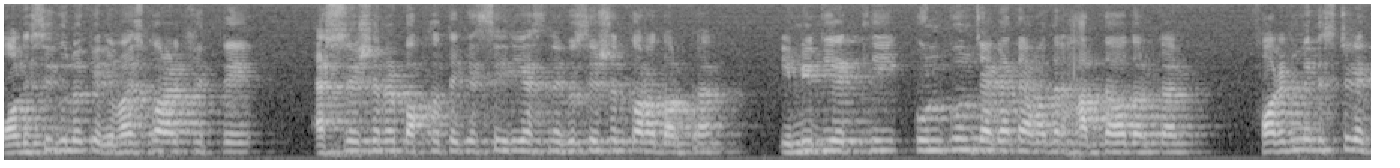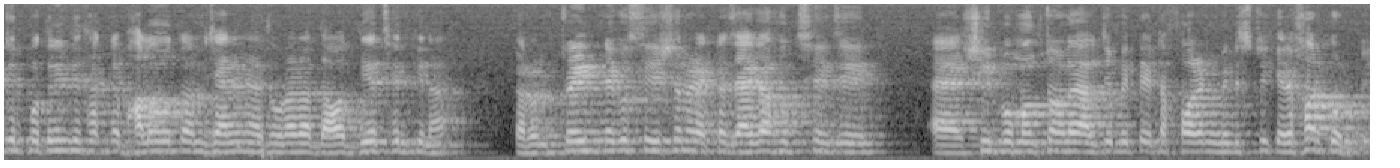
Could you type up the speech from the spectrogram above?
পলিসিগুলোকে রিভাইজ করার ক্ষেত্রে অ্যাসোসিয়েশনের পক্ষ থেকে সিরিয়াস নেগোসিয়েশন করা দরকার। ইমিডিয়েটলি কোন কোন জায়গাতে আমাদের হাত দেওয়া দরকার? ফরেন মিনিস্ট্রির একজন প্রতিনিধি থাকলে ভালো হতো, আমি জানি না যে ওনারা দাওয়াত দিয়েছেন কিনা। কারণ ট্রেড নেগোসিয়েশনের একটা জায়গা হচ্ছে যে শিল্প মন্ত্রণালয় আলটিমেটলি এটা ফরেন মিনিস্ট্রিকে রেফার করবে।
